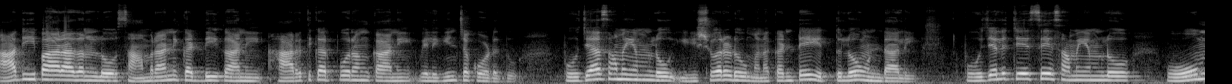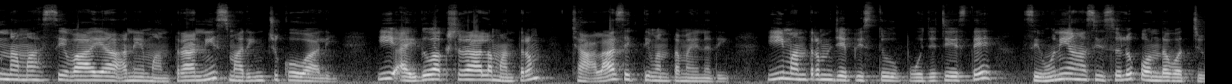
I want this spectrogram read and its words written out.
ఆ దీపారాధనలో సాంబ్రాణి కడ్డీ కానీ హారతి కర్పూరం కానీ వెలిగించకూడదు. పూజా సమయంలో ఈశ్వరుడు మనకంటే ఎత్తులో ఉండాలి. పూజలు చేసే సమయంలో ఓం నమ శివాయ అనే మంత్రాన్ని స్మరించుకోవాలి. ఈ ఐదు అక్షరాల మంత్రం చాలా శక్తివంతమైనది. ఈ మంత్రం జపిస్తూ పూజ చేస్తే శివుని ఆశీస్సులు పొందవచ్చు.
